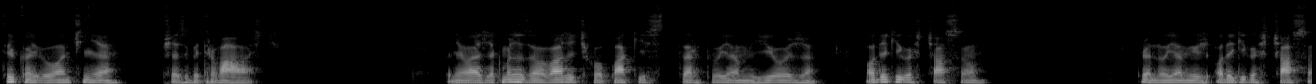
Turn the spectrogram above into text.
tylko i wyłącznie przez wytrwałość. Ponieważ jak można zauważyć, chłopaki startują już od jakiegoś czasu, trenują już od jakiegoś czasu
